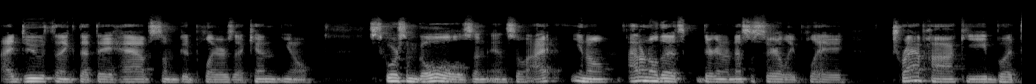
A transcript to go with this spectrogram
I do think that they have some good players that can you know score some goals, and and so I you know I don't know that they're going to necessarily play trap hockey, but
